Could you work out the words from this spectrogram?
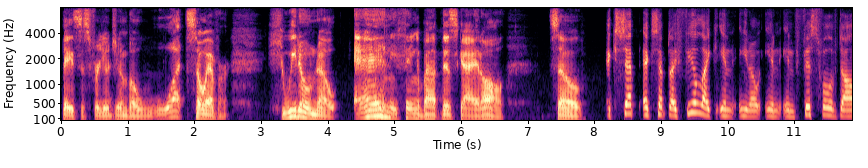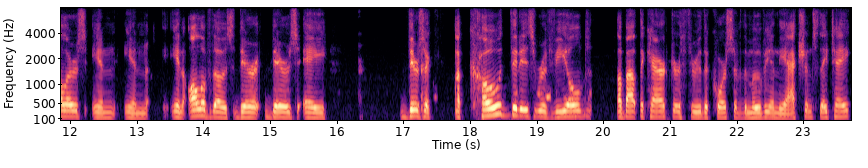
basis for Yojimbo whatsoever. We don't know anything about this guy at all. So except except i feel like in you know in in fistful of dollars in in in all of those there there's a there's a a code that is revealed about the character through the course of the movie and the actions they take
